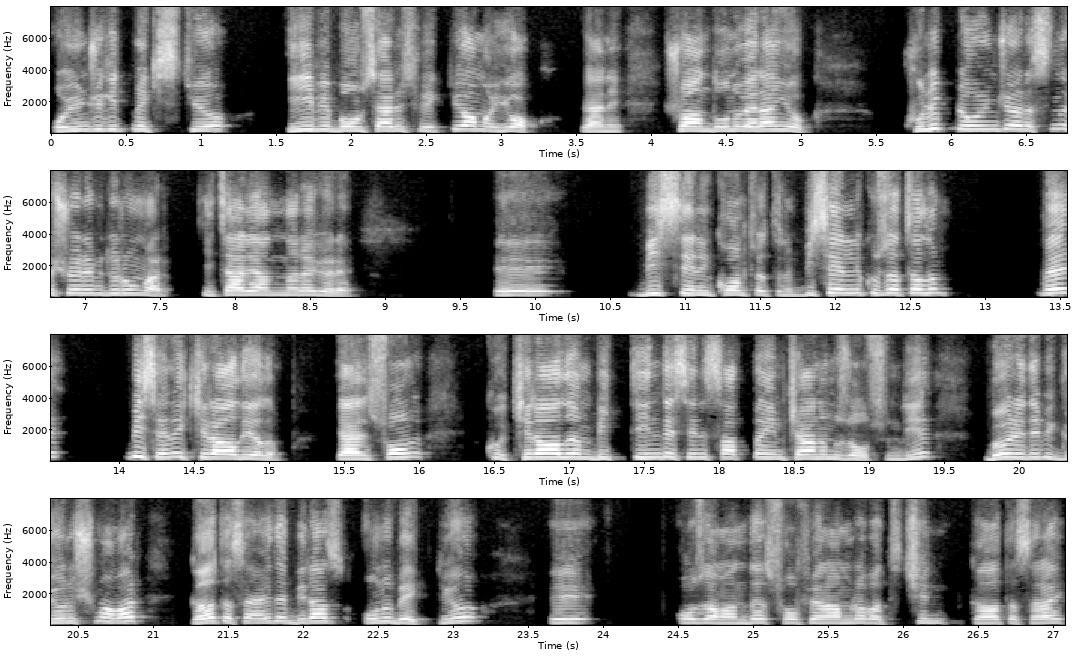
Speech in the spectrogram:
Oyuncu gitmek istiyor. İyi bir bonservis bekliyor ama yok. Yani şu anda onu veren yok. Kulüple oyuncu arasında şöyle bir durum var İtalyanlara göre. Ee, biz senin kontratını bir senelik uzatalım ve bir sene kiralayalım. Yani son kiralığın bittiğinde seni satma imkanımız olsun diye. Böyle de bir görüşme var. Galatasaray'da biraz onu bekliyor. Ee, o zaman da Sofyan Amrabat için Galatasaray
